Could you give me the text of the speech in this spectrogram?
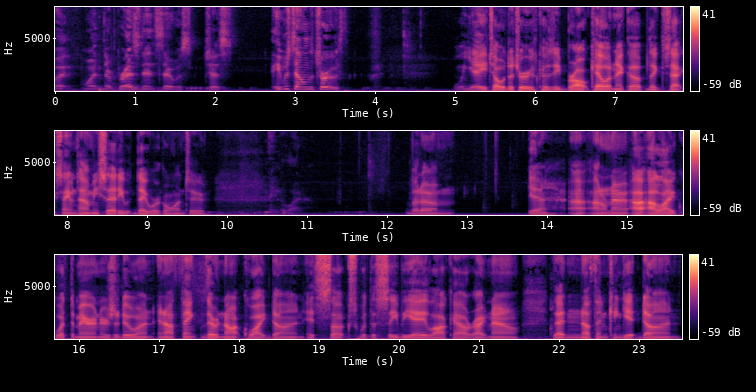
But what their president said was just he was telling the truth. Well, yeah, he told the truth because he brought Kelenic up the exact same time he said he they were going to. But um, yeah, I, I don't know. I, I like what the Mariners are doing, and I think they're not quite done. It sucks with the CBA lockout right now that nothing can get done.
